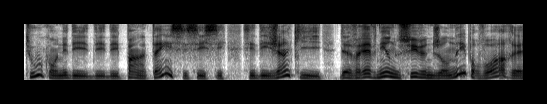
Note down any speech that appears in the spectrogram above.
tout, qu'on est des, des, pantins, c'est des gens qui devraient venir nous suivre une journée pour voir euh,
